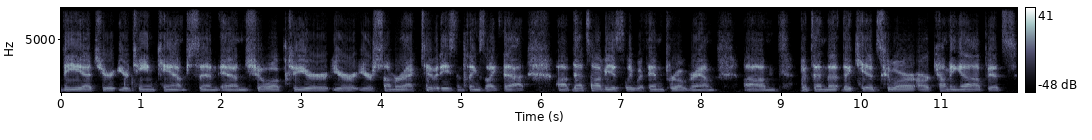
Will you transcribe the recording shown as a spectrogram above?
be at your your team camps and and show up to your your your summer activities and things like that. Uh, that's obviously within program, um, but then the the kids who are are coming up. It's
